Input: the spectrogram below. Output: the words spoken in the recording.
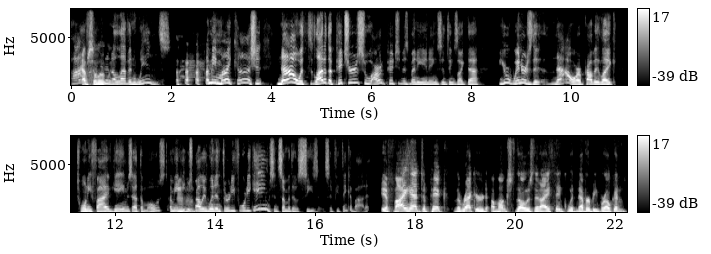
Absolutely. 511 wins. I mean, my gosh. Now, with a lot of the pitchers who aren't pitching as many innings and things like that, your winners that now are probably like 25 games at the most. I mean, he was Mhm. probably winning 30, 40 games in some of those seasons, if you think about it. If I had to pick the record amongst those that I think would never be broken,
